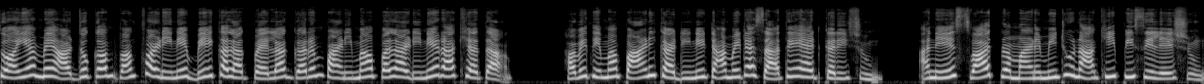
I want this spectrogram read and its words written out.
તો અહીંયા મેં અડધો કપ મગફળીને બે કલાક પહેલાં ગરમ પાણીમાં પલાળીને રાખ્યા હતા. હવે તેમાં પાણી કાઢીને ટામેટાં સાથે એડ કરીશું અને સ્વાદ પ્રમાણે મીઠું નાખી પીસી લેશું.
